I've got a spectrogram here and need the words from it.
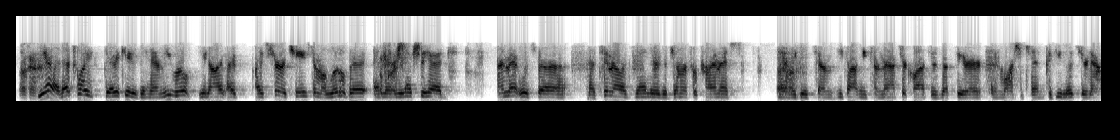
Okay. Yeah, that's why it's dedicated to him. He wrote, you know, I, I, I sure changed him a little bit, and Of then we actually had, I met with uh, uh, Tim Alexander, the drummer for Primus, and we did some. He taught me some master classes up here in Washington because he lives here now.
